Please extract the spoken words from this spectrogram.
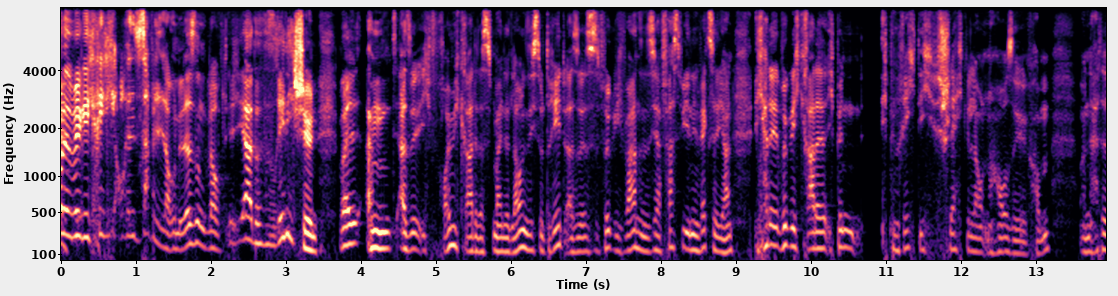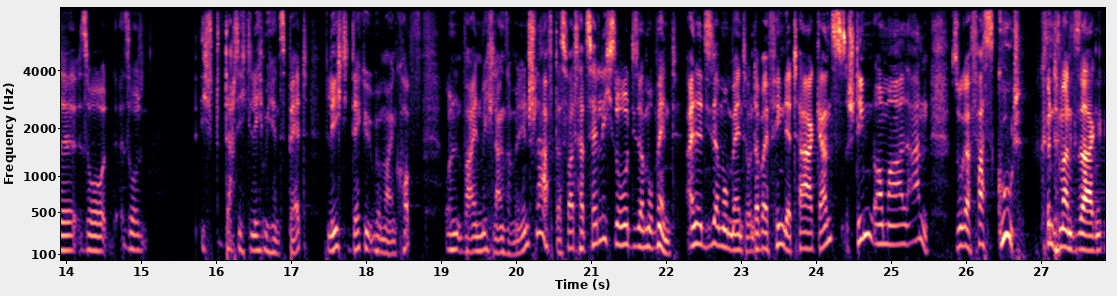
Oder wirklich richtig auch in Sammellaune. Das ist unglaublich. Ja, das ist richtig schön, weil, ähm, also ich freue mich gerade, dass meine Laune sich so dreht. Also es ist wirklich Wahnsinn. Es ist ja fast wie in den Wechseljahren. Ich hatte wirklich gerade, ich bin, ich bin richtig schlecht gelaunt nach Hause gekommen und hatte so, so ich dachte, ich lege mich ins Bett, lege die Decke über meinen Kopf und weine mich langsam in den Schlaf. Das war tatsächlich so dieser Moment, einer dieser Momente. Und dabei fing der Tag ganz stinknormal an, sogar fast gut, könnte man sagen.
